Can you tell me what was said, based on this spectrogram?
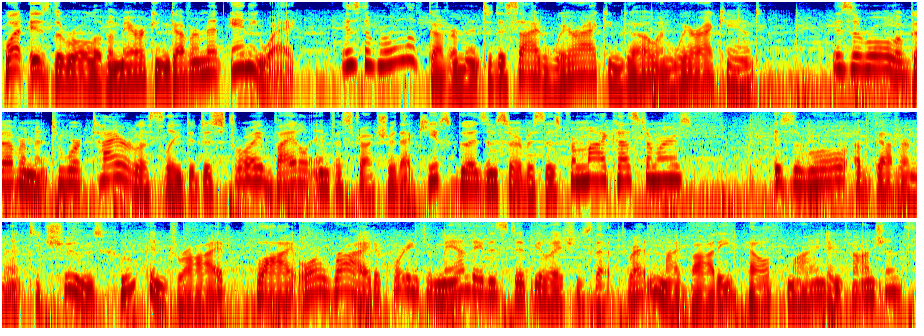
What is the role of American government anyway? Is the role of government to decide where I can go and where I can't? Is the role of government to work tirelessly to destroy vital infrastructure that keeps goods and services from my customers? Is the role of government to choose who can drive, fly, or ride according to mandated stipulations that threaten my body, health, mind, and conscience?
